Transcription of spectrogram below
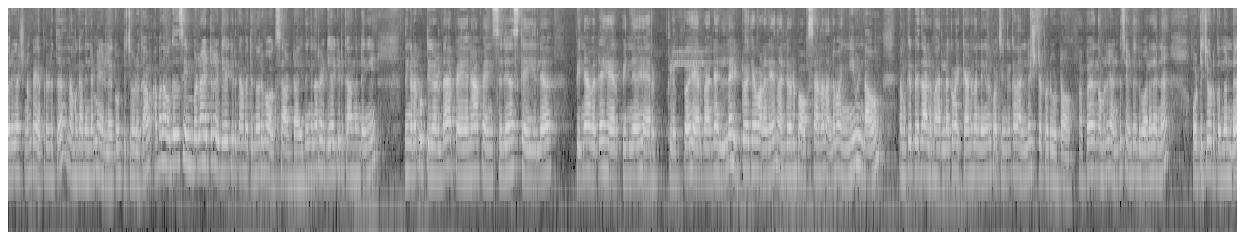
ഒരു കഷ്ണം പേപ്പർ എടുത്ത് നമുക്ക് അതിന്റെ മുകളിലേക്ക് ഒട്ടിച്ചു കൊടുക്കാം. അപ്പോൾ നമുക്കിത് സിമ്പിളായിട്ട് റെഡിയാക്കി എടുക്കാൻ പറ്റുന്ന ഒരു ബോക്സാണ് കേട്ടോ. ഇതിങ്ങനെ റെഡിയാക്കി എടുക്കാമെന്നുണ്ടെങ്കിൽ നിങ്ങളുടെ കുട്ടികളുടെ പേന പെൻസിൽ സ്കെയിൽ പിന്നെ അവരുടെ hair pin hair clip hair band എല്ലാം ഇട്ട് വയ്ക്കാൻ വളരെ നല്ലൊരു ബോക്സാണ് നല്ല ഭംഗിയും ഉണ്ടാവും. നമുക്കിപ്പോൾ ഇത് അലമാരിലൊക്കെ വയ്ക്കുകയാണെന്നുണ്ടെങ്കിൽ കൊച്ചിങ്ങൾക്കൊക്കെ നല്ല ഇഷ്ടപ്പെടും കേട്ടോ. അപ്പോൾ നമ്മൾ രണ്ട് സൈഡും ഇതുപോലെ തന്നെ ഒട്ടിച്ചു കൊടുക്കുന്നുണ്ട്.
